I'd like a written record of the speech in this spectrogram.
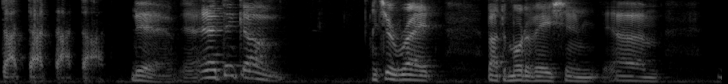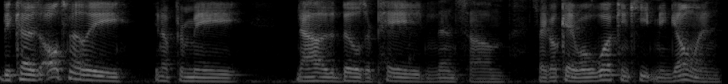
dot dot dot dot. Yeah, yeah, and I think um, it's you're right about the motivation um, because ultimately, you know, for me, now the bills are paid and then some. It's like, okay, well, what can keep me going?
